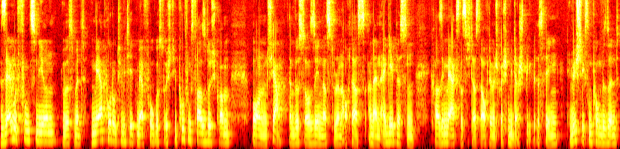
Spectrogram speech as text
sehr gut funktionieren. Du wirst mit mehr Produktivität, mehr Fokus durch die Prüfungsphase durchkommen. Und ja, dann wirst du auch sehen, dass du dann auch das an deinen Ergebnissen quasi merkst, dass sich das da auch dementsprechend widerspiegelt. Deswegen die wichtigsten Punkte sind,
